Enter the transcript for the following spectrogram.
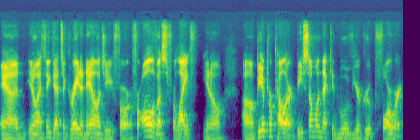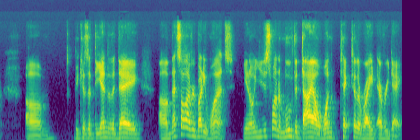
And you know, I think that's a great analogy for for all of us for life. You know, uh, be a propeller, be someone that can move your group forward. Um, because at the end of the day, um, that's all everybody wants. You know, you just want to move the dial one tick to the right every day.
